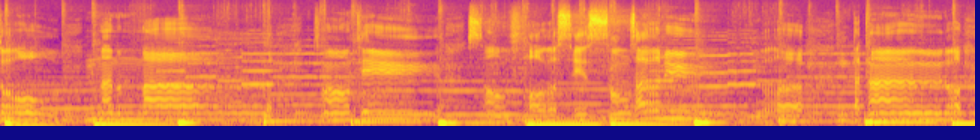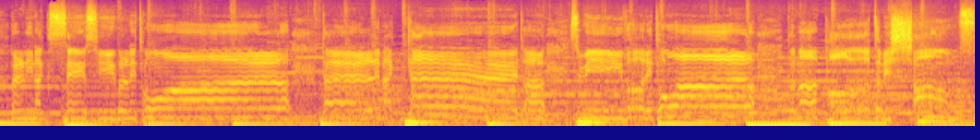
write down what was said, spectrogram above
trop, même mal, tenter sans force et sans armure d'atteindre l'inaccessible étoile. Telle est ma quête, suivre l'étoile. Peu m'importe mes chances,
